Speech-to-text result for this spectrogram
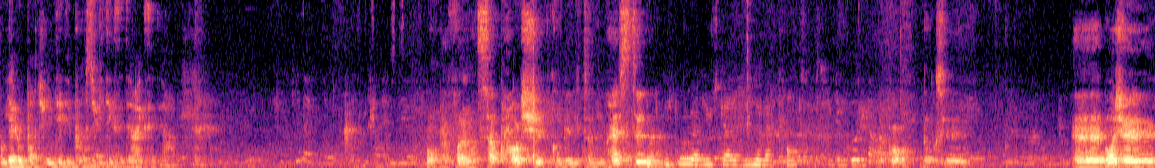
où il y a l'opportunité des poursuites, etc., etc. Bon, la fin s'approche. Combien de temps il nous reste? On peut aller jusqu'à 19h30. D'accord. Donc c'est... Euh, bon, je...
